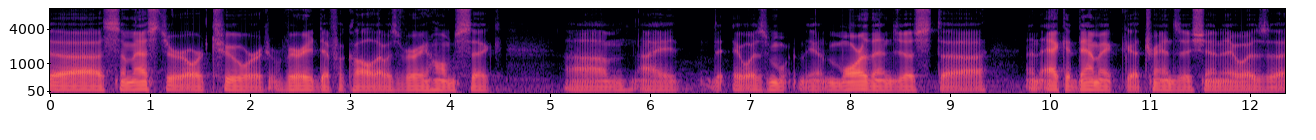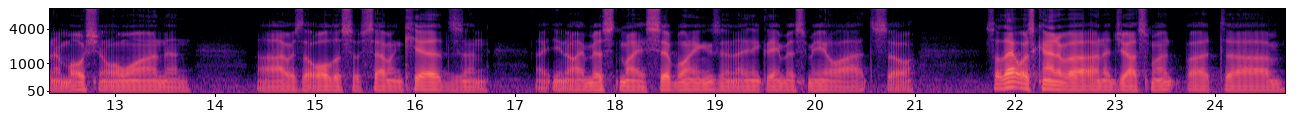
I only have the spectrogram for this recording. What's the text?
uh, semester or two were very difficult. I was very homesick. Um, I it was you know, more than just uh, an academic uh, transition. It was an emotional one, and uh, I was the oldest of seven kids, and uh, you know I missed my siblings, and I think they missed me a lot. So, so that was kind of a, an adjustment. But um,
